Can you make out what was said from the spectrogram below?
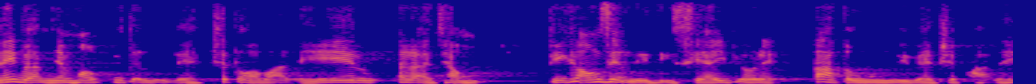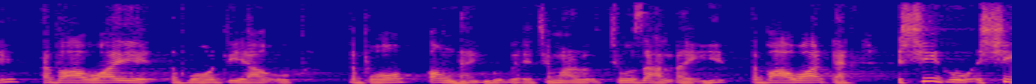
နိဗ္ဗာန်မျက်မှောက်ပြုတယ်လို့လည်းဖြစ်သွားပါတယ်လို့အဲ့ဒါကြောင့်ဒီကောင်းစဉ်လေးဒီဆရာကြီးပြောတဲ့တတုံလေးပဲဖြစ်ပါတယ်တဘာဝရဲ့သဘောတရားကိုသဘောပေါက်နိုင်မှုပဲကျမတို့စူးစမ်းလိုက်ရင်တဘာဝတိုင်းအရှိကိုအရှိ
